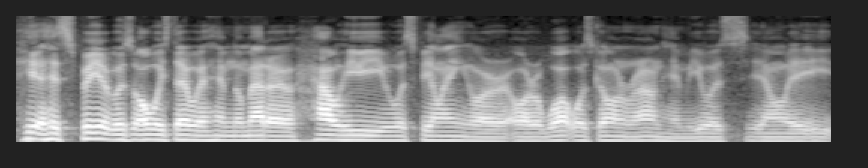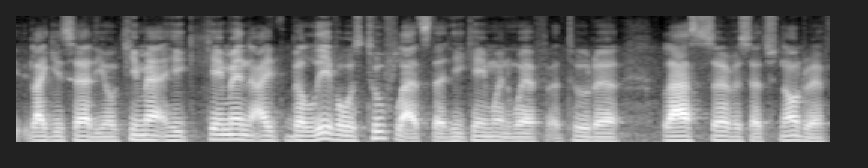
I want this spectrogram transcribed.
he his spirit was always there with him, no matter how he was feeling or, or what was going around him. He was you know he, like you said, you know came he came in. I believe it was two flats that he came in with uh, to the last service at Snowdrift.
